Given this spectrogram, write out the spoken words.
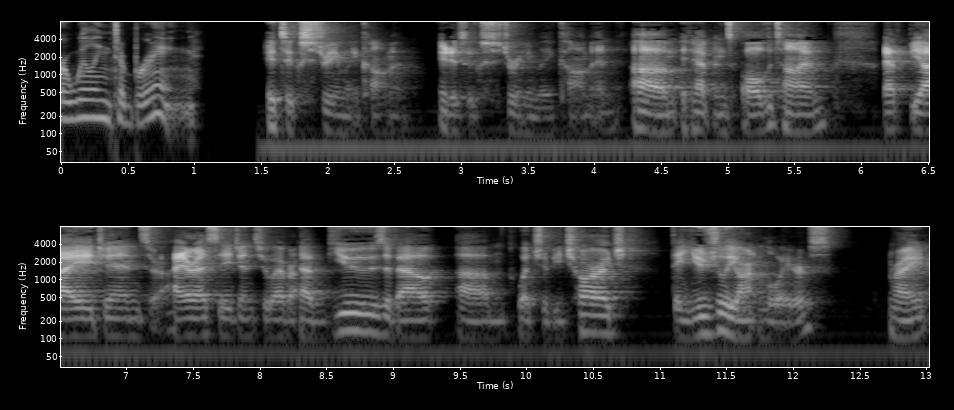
are willing to bring. It's extremely common. It is extremely common. Um, it happens all the time. FBI agents or IRS agents, whoever, have views about um, what should be charged. They usually aren't lawyers, right?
